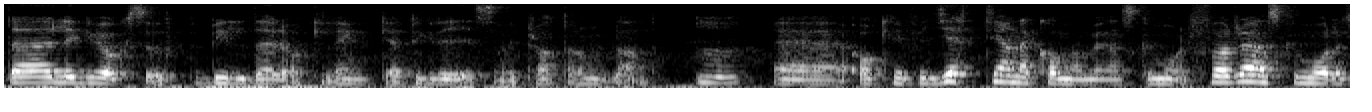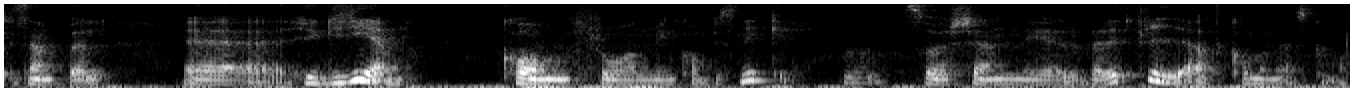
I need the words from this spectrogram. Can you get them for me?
Där lägger vi också upp bilder och länkar till grejer som vi pratar om ibland. Mm. Eh, och ni får jättegärna komma med önskemål. Förra önskemålet till exempel, eh, hygien, kom från min kompis Nicky. Mm. Så känn er väldigt fria att komma med önskemål.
